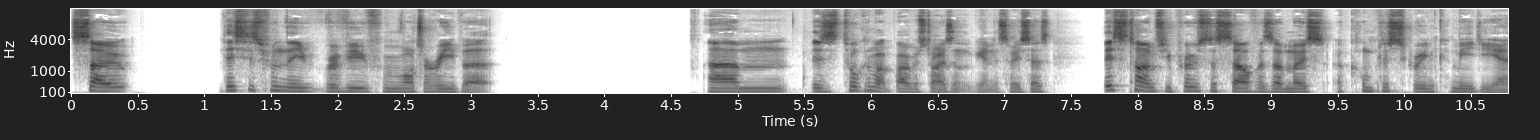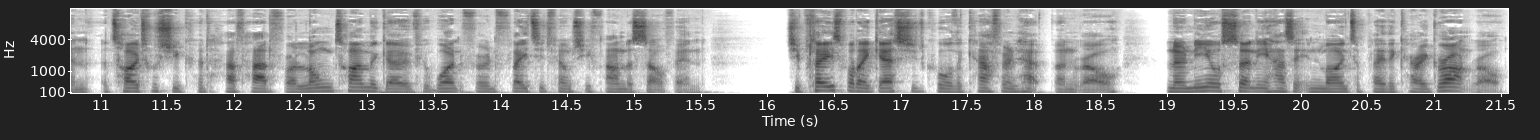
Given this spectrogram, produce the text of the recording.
So this is from the review from Roger Ebert. Um is talking about Barbra Streisand at the beginning. So he says this time she proves herself as a most accomplished screen comedian, a title she could have had for a long time ago if it weren't for inflated films she found herself in. She plays what I guess you'd call the Katharine Hepburn role, and O'Neal certainly has it in mind to play the Cary Grant role.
